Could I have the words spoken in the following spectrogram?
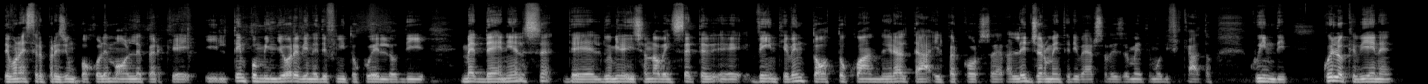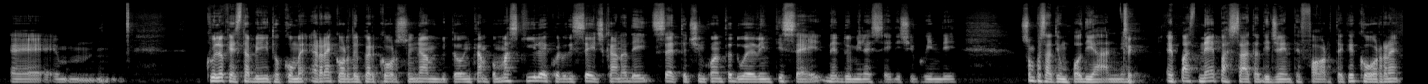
devono essere presi un po' con le molle perché il tempo migliore viene definito quello di Matt Daniels del 2019 in 7, 20 e 28, quando in realtà il percorso era leggermente diverso, leggermente modificato. Quindi quello che viene eh, quello che è stabilito come record del percorso in ambito in campo maschile è quello di Sage Canady 7.52.26 nel 2016, quindi sono passati un po' di anni sì. e pa- ne è passata di gente forte che corre,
